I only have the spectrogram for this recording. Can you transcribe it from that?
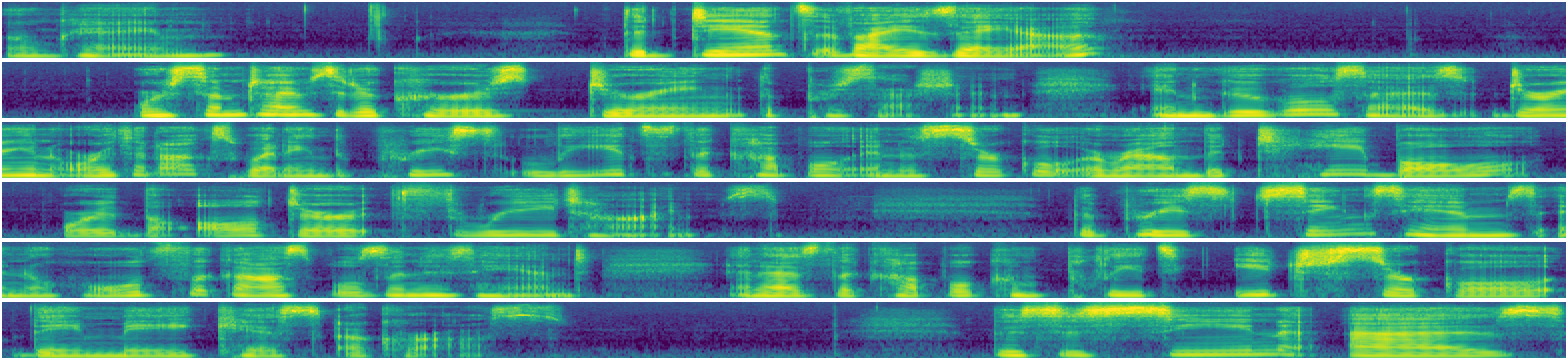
okay, the dance of Isaiah or sometimes it occurs during the procession. And Google says during an Orthodox wedding, the priest leads the couple in a circle around the table or the altar three times. The priest sings hymns and holds the Gospels in his hand, and as the couple completes each circle, they may kiss across. This is seen as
